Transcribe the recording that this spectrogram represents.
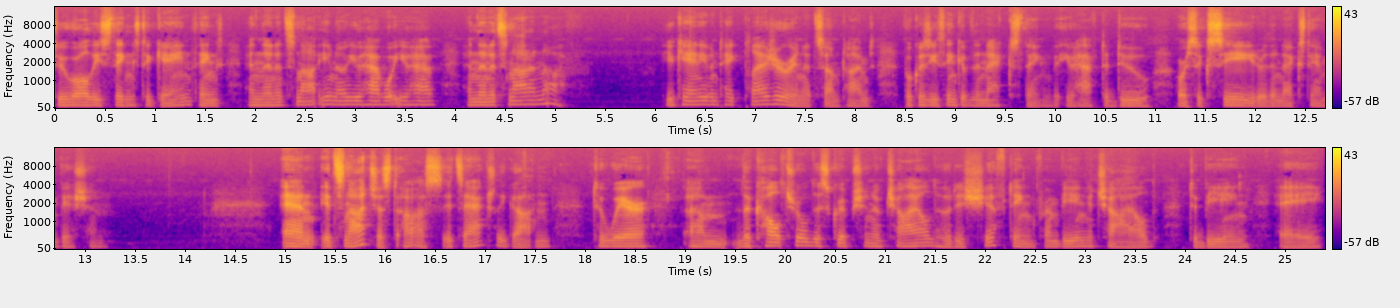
Do all these things to gain things, and then it's not, you know, you have what you have, and then it's not enough. You can't even take pleasure in it sometimes because you think of the next thing that you have to do or succeed or the next ambition. And it's not just us, it's actually gotten to where um, the cultural description of childhood is shifting from being a child to being a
